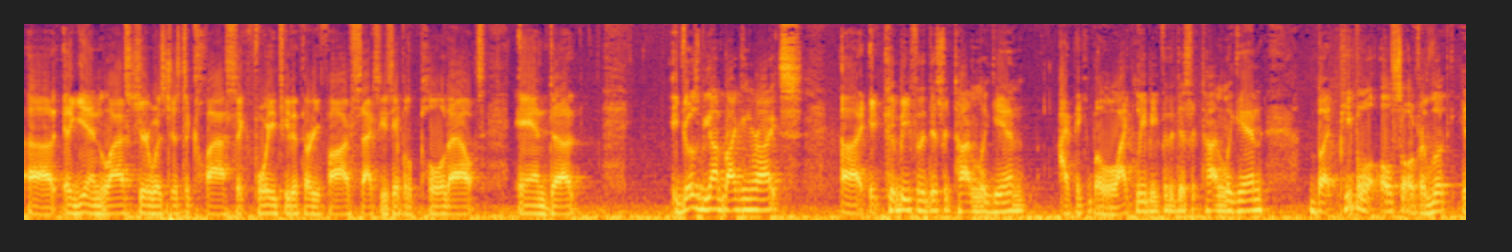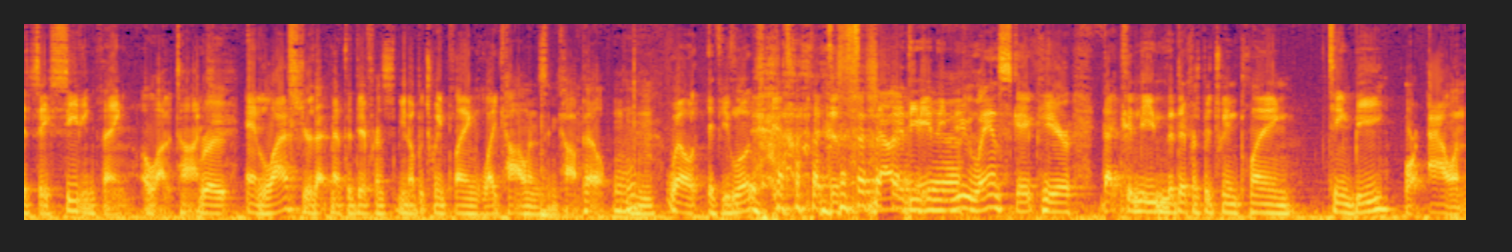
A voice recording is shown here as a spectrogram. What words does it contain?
Uh, again, last year was just a classic, 42 to 35. Sachse's able to pull it out, and uh, it goes beyond bragging rights. Uh, it could be for the district title again. I think it will likely be for the district title again, but people also overlook it's a seeding thing a lot of times. Right. And last year that meant the difference, you know, between playing Lake Collins and Coppell. Well, if you look at, at this now at the, Yeah. the new landscape here, that could mean the difference between playing Team B or Allen.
